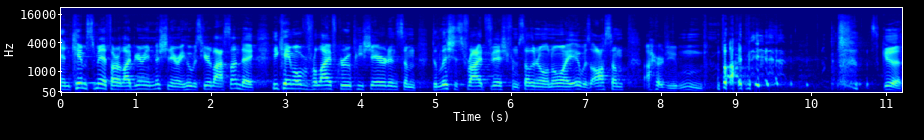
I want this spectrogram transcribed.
And Kim Smith, our Liberian missionary who was here last Sunday, he came over for life group. He shared in some delicious fried fish from Southern Illinois. It was awesome. I heard you mmm me. Good.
